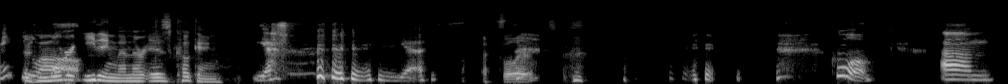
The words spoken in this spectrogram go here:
Thank you There's all. more eating than there is cooking. Yes. yes. That's hilarious. Cool. Um,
